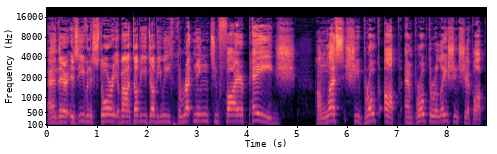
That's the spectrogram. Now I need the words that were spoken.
and there is even a story about WWE threatening to fire Paige unless she broke up and broke the relationship up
